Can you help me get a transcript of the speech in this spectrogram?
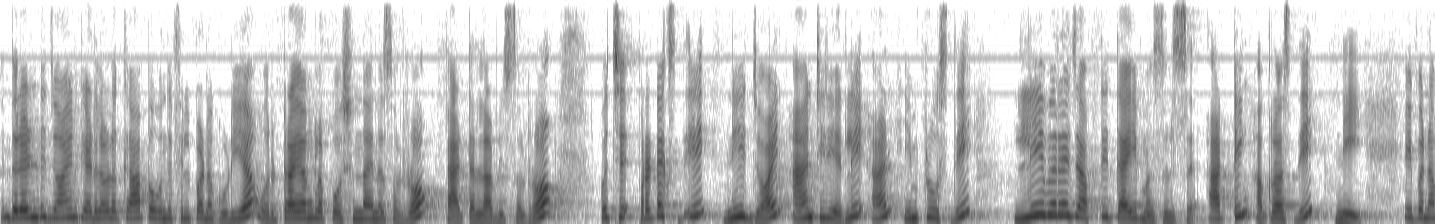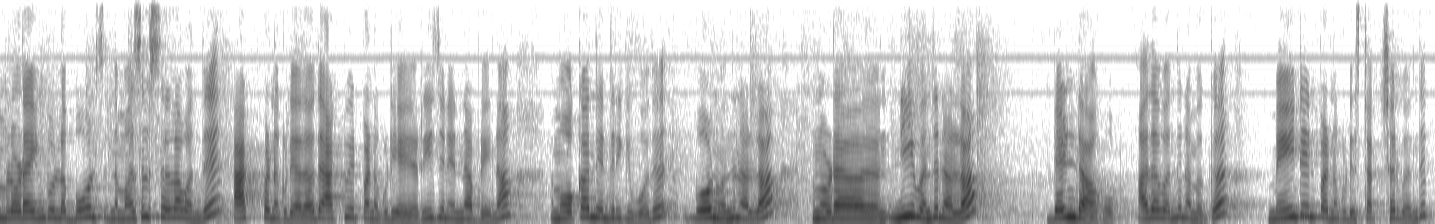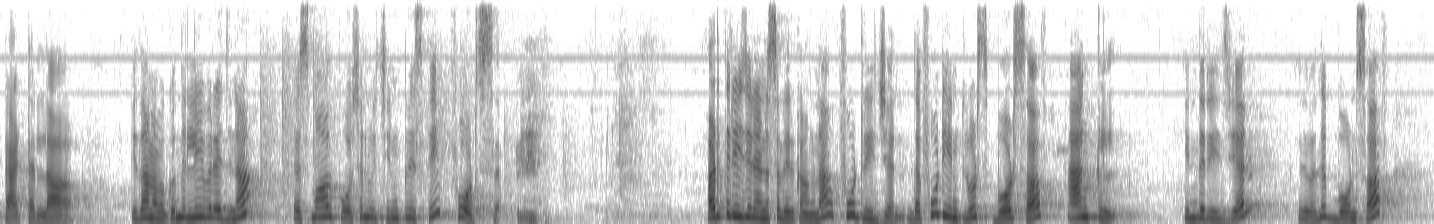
இந்த ரெண்டு ஜாயின்ட் இடையில உள்ள கேப்பை வந்து ஃபில் பண்ணக்கூடிய ஒரு ட்ரையாங்குலர் போர்ஷன் தான் என்ன சொல்கிறோம் பேட்டல்லா அப்படின்னு சொல்கிறோம் which protects the knee joint anteriorly and improves the leverage of the thigh muscles acting across the knee இப்போ நம்மளோட இங்கே உள்ள போன்ஸ் இந்த மசில்ஸ் எல்லாம் வந்து ஆக்ட் பண்ணக்கூடிய அதாவது ஆக்டிவேட் பண்ணக்கூடிய ரீஜன் என்ன அப்படின்னா நம்ம உட்காந்து எந்திரிக்கும் போது போன் வந்து நல்லா நம்மளோட நீ வந்து நல்லா பெண்ட் ஆகும். அதை வந்து நமக்கு மெயின்டைன் பண்ணக்கூடிய ஸ்ட்ரக்சர் வந்து பேட்டல்லா இதுதான் நமக்கு வந்து லீவரேஜ்னால் small portion which increase the force அடுத்த ரீஜன் என்ன சொல்லியிருக்காங்கன்னா foot region the foot includes bones of ankle இந்த ரீஜியன் இது வந்து bones of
